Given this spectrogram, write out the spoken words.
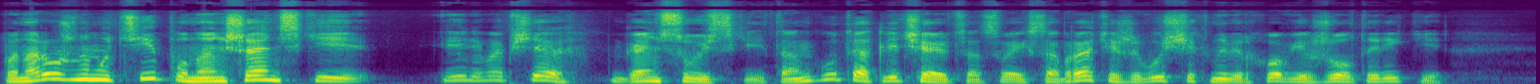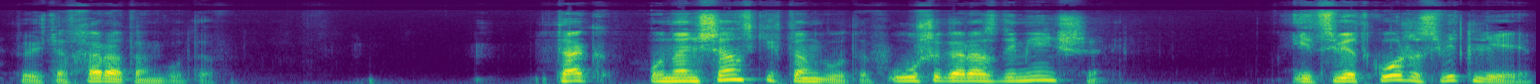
По наружному типу наньшанские или вообще ганьсуйские тангуты отличаются от своих собратьев, живущих на верховьях Желтой реки, то есть от хара-тангутов. Так у наньшанских тангутов уши гораздо меньше, и цвет кожи светлее.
